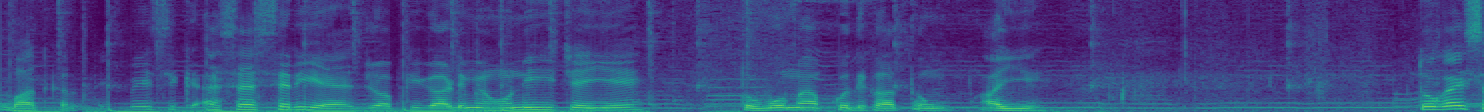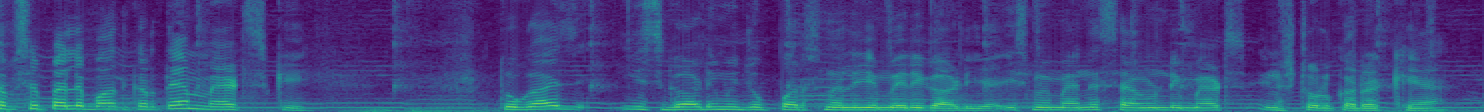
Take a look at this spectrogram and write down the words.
बात करते हैं। बेसिक एसेसरी है, जो आपकी गाड़ी में होनी ही चाहिए तो वो मैं आपको दिखाता हूँ। आइए। तो गाइज़ सबसे पहले बात करते हैं मैट्स की। तो गाइज़ इस गाड़ी में जो पर्सनली ये मेरी गाड़ी है, इसमें मैंने सेवेंटी मैट्स इंस्टॉल कर रखे हैं।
